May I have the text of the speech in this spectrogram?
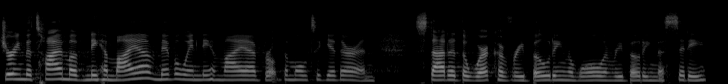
During the time of Nehemiah, remember when Nehemiah brought them all together and started the work of rebuilding the wall and rebuilding the city?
